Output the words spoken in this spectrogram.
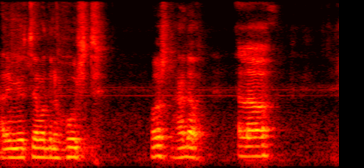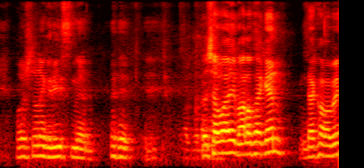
আর এমনি হচ্ছে আমাদের host host hello hello host অনেক রিস ম্যান তো সবাই ভালো থাকেন দেখা হবে।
